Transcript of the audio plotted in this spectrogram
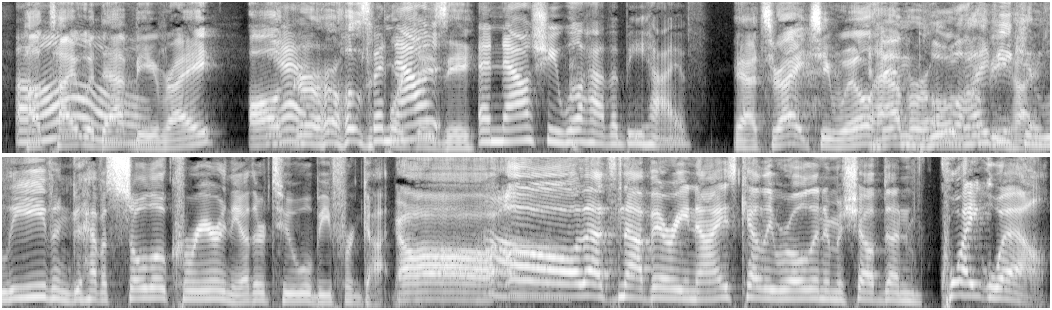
How tight would that be, right? All Oh. Yes. girls. But Poor now, Jay-Z. and now she will have a beehive. That's right. She will have then her Blue own little Ivy beehive. can leave and have a solo career, and the other two will be forgotten. Oh, oh, that's not very nice. Kelly Rowland and Michelle have done quite well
